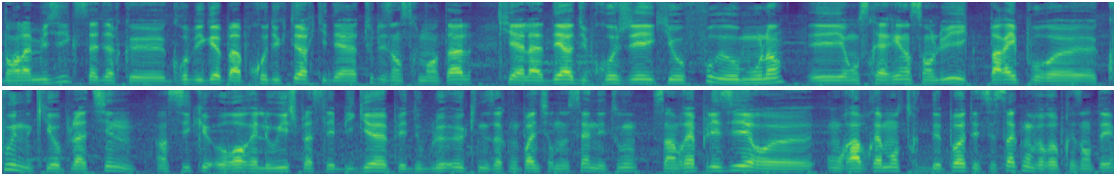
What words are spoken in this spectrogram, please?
dans la musique, c'est-à-dire que gros big up à producteur qui est derrière toutes les instrumentales, qui a la DA du projet, qui est au four et au moulin, et on serait rien sans lui. pareil pour euh, qui est au platine, ainsi que Aurore et Louis, je place les big up et double E qui nous accompagnent sur nos scènes et tout. C'est un vrai plaisir, euh, on rappe vraiment ce truc de potes et c'est ça qu'on veut représenter.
